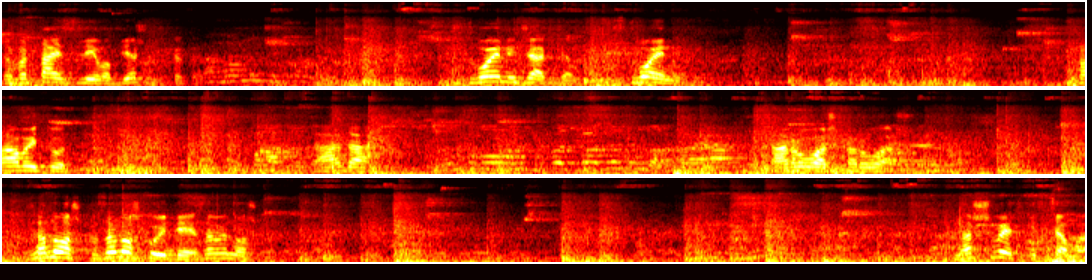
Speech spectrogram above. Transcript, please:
Довертай зліва, б'єш відкрити. Здвоєний джеб, Тем. Здвоєний. Правий тут. Да, да. Хорош, хорош. За ножку, за ножку йди, за ножку. На швидкість цьому,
